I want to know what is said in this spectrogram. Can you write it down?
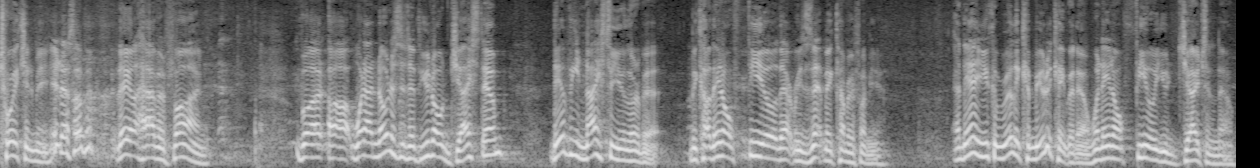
twerking me. Isn't that something? They are having fun. But uh, what I notice is if you don't judge them, they'll be nice to you a little bit because they don't feel that resentment coming from you. And then you can really communicate with them when they don't feel you judging them.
